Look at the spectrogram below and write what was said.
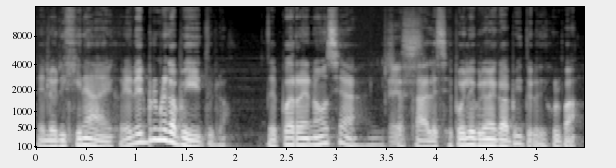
El original, el del primer capítulo. Después renuncia y ya es. está, les spoilé el primer capítulo, disculpa.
